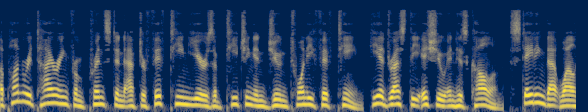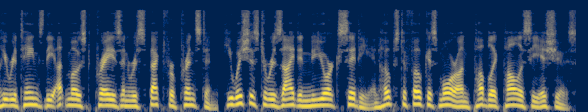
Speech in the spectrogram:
Upon retiring from Princeton after 15 years of teaching in June 2015, he addressed the issue in his column, stating that while he retains the utmost praise and respect for Princeton, he wishes to reside in New York City and hopes to focus more on public policy issues.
